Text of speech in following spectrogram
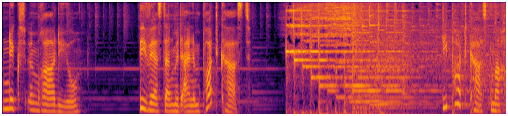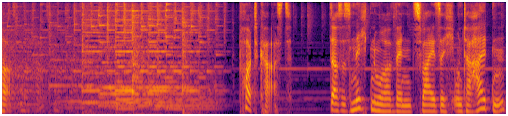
nix im Radio. Wie wär's dann mit einem Podcast? Die Podcastmacher. Podcast. Das ist nicht nur, wenn zwei sich unterhalten,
